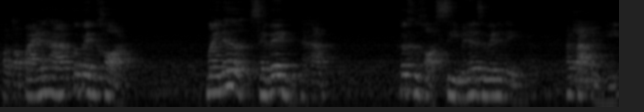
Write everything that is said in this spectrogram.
คอร์ดต่อไปนะครับก็เป็นคอร์ด minor 7 นะครับ ก็คือคอร์ด C minor 7นั่นเองหน้าตาเป็นอย่างนี้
